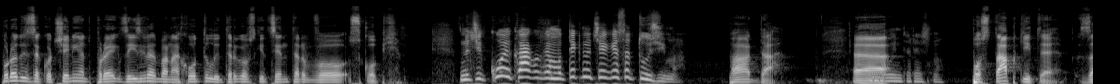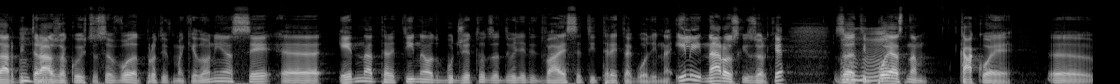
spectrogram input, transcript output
поради закочениот проект за изградба на хотел и трговски центар во Скопје. Значи, кој како ќе му текне, че ќе се тужима. Па да. Многу интересно. постапките за арбитража кои што се водат против Македонија се е, една третина од буџетот за 2023 година. Или народски зорке, за да ти појаснам како е, е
